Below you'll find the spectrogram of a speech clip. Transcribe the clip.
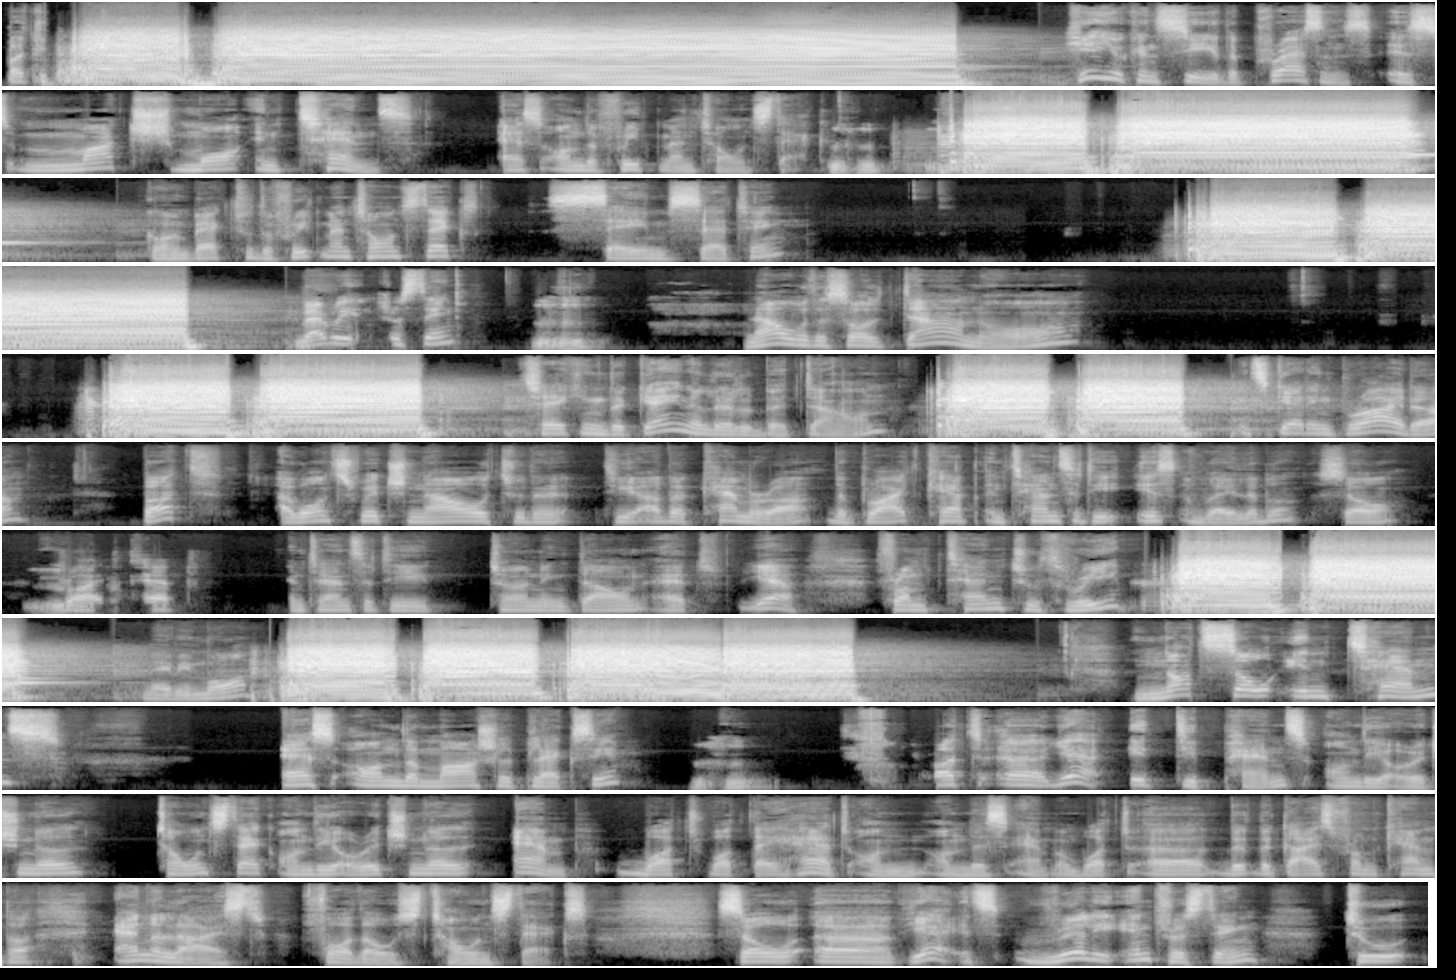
but here you can see the presence is much more intense as on the Friedman tone stack. Mm -hmm. Going back to the Friedman tone stack, same setting. Very interesting. Mm -hmm. Now with the Soldano, taking the gain a little bit down, it's getting brighter, but I won't switch now to the, the other camera. The bright cap intensity is available. So mm -hmm. bright cap intensity turning down at, yeah, from 10 to 3. Maybe more. Not so intense as on the Marshall Plexi. Mm -hmm. But uh, yeah, it depends on the original tone stack on the original amp what what they had on on this amp and what uh, the, the guys from Kemper analyzed for those tone stacks. So uh, yeah it's really interesting to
